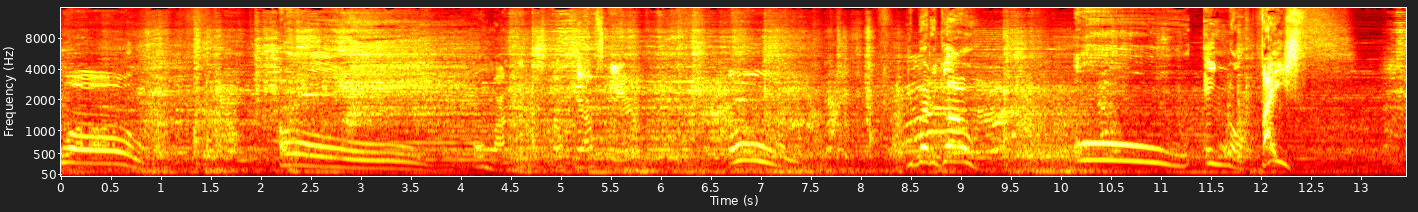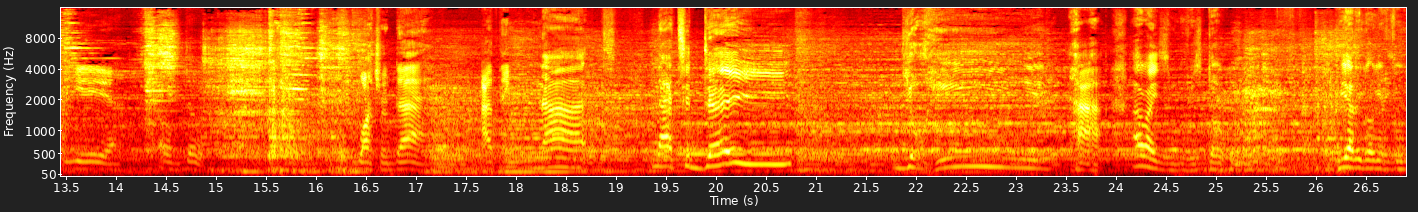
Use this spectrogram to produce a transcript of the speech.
Whoa. Oh. Oh my goodness. Okay, I'm scared. Oh. You better go. Oh. In your face. Yeah. Oh, dope. Watch her die. I think not. Not today. Your head. Ha. I like this movie. It's dope. We gotta go get food.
